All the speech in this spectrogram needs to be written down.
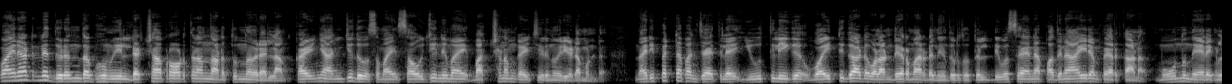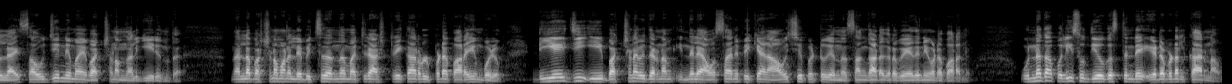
വയനാട്ടിന്റെ ദുരന്തഭൂമിയിൽ രക്ഷാപ്രവർത്തനം നടത്തുന്നവരെല്ലാം കഴിഞ്ഞ അഞ്ചു ദിവസമായി സൗജന്യമായി ഭക്ഷണം കഴിച്ചിരുന്ന ഒരിടമുണ്ട് നരിപ്പറ്റ പഞ്ചായത്തിലെ യൂത്ത് ലീഗ് വൈറ്റ് ഗാർഡ് വളണ്ടിയർമാരുടെ നേതൃത്വത്തിൽ ദിവസേന പതിനായിരം പേർക്കാണ് മൂന്ന് നേരങ്ങളിലായി സൗജന്യമായി ഭക്ഷണം നൽകിയിരുന്നത്. നല്ല ഭക്ഷണമാണ് ലഭിച്ചതെന്ന് മറ്റ് രാഷ്ട്രീയക്കാർ ഉൾപ്പെടെ പറയുമ്പോഴും ഡി ഈ ഭക്ഷണ വിതരണം ഇന്നലെ അവസാനിപ്പിക്കാൻ ആവശ്യപ്പെട്ടു എന്ന് സംഘാടകർ വേദനയോടെ പറഞ്ഞു. ഉന്നത പോലീസ് ഉദ്യോഗസ്ഥന്റെ ഇടപെടൽ കാരണം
